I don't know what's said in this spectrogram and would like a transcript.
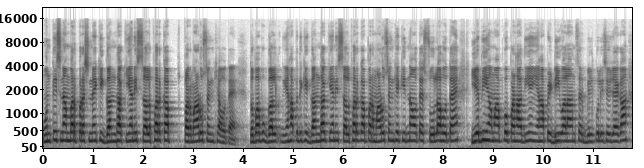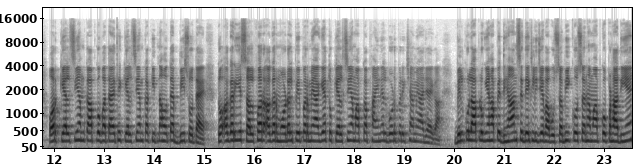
उनतीस नंबर प्रश्न है कि गंधक यानी सल्फ़र का परमाणु संख्या होता है। तो बाबू यहाँ पे देखिए, गंधक यानी सल्फ़र का परमाणु संख्या कितना होता है? सोलह होता है। ये भी हम आपको पढ़ा दिए यहाँ पे डी वाला आंसर बिल्कुल इसे हो जाएगा। और कैल्शियम का आपको बताए थे, कैल्शियम का कितना होता है? बीस होता है। तो अगर ये सल्फ़र अगर मॉडल पेपर में आ गया तो कैल्शियम आपका फाइनल बोर्ड परीक्षा में आ जाएगा। बिल्कुल आप लोग यहाँ पे ध्यान से देख लीजिए बाबू, सभी क्वेश्चन हम आपको पढ़ा दिए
